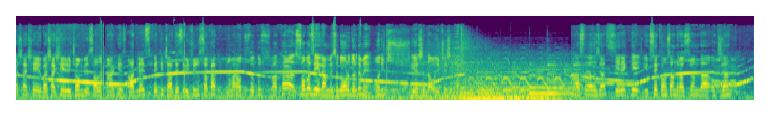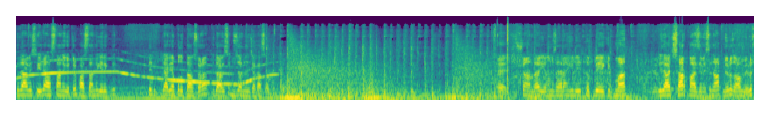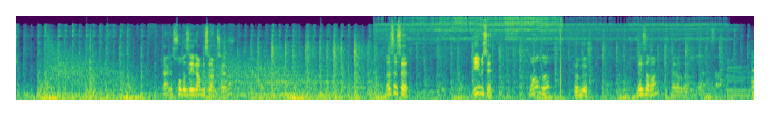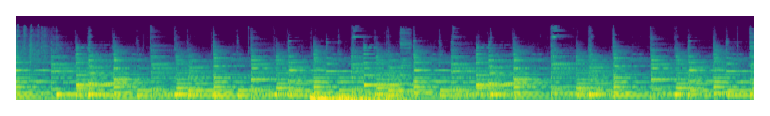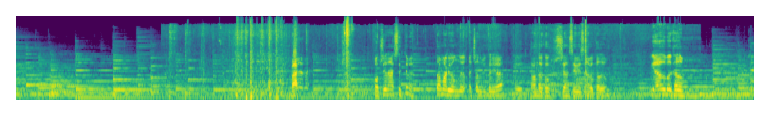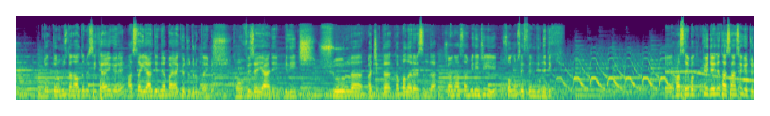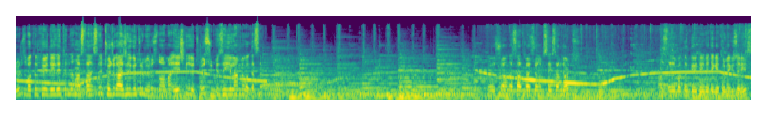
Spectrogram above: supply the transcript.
Başakşehir, Başakşehir 311 Sağlık Merkezi. Adres Fethi Caddesi 3. Sokak numara 39. Vaka soba zehirlenmesi doğrudur değil mi? 13 yaşında, 13 yaşında. Hastayı alacağız. Gerekli yüksek konsantrasyonda oksijen tedavisiyle hastaneye götürüp hastanede gerekli tetkikler yapıldıktan sonra tedavisi düzenlenecek hastanın. Evet, şu anda yanımıza herhangi bir tıbbi ekipman, ilaç, sarp malzemesi ne yapmıyoruz? Almıyoruz. Nerede soba zehirlenmesi varmış galiba? Nasılsın? İyi misin? Ne oldu? Kömür. Ne zaman? Merhabalar. Bak. Oksijen açtık değil mi? Damar yolunu açalım yukarıya. Evet, kandaki oksijen seviyesine bakalım. Gel bakalım. Doktorumuzdan aldığımız hikayeye göre hasta geldiğinde bayağı kötü durumdaymış. Konfüze yani bilinç, şuurla açıkta kapalar arasında. Şu an hastanın bilinci iyi. Solunum seslerini dinledik. Ee, hastayı Bakırköy Devlet Hastanesi'ne götürüyoruz. Bakırköy Devleti'nin hastanesine çocuk acili götürmüyoruz. Normal erişkini götürüyoruz çünkü zehirlenme vakası. Evet şu anda saturasyonumuz 84. Hastayı Bakırköy Devlet'e getirmek üzereyiz.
